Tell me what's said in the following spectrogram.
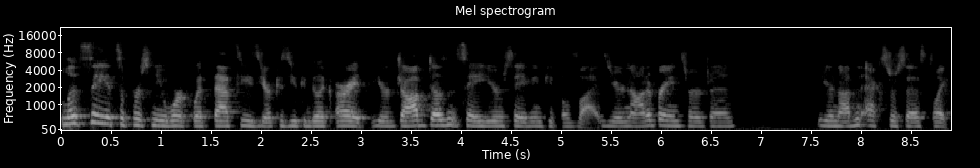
Let's say it's a person you work with. That's easier because you can be like, all right, your job doesn't say you're saving people's lives. You're not a brain surgeon. You're not an exorcist. Like,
